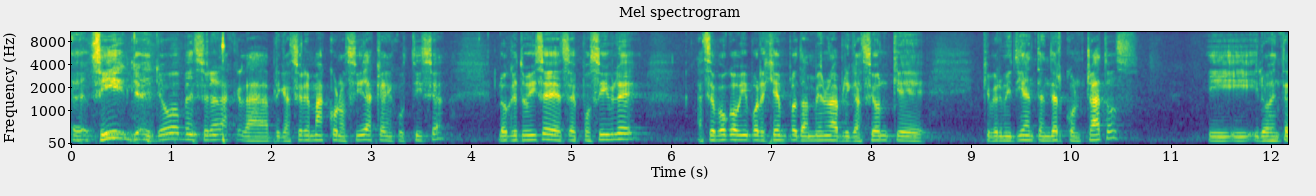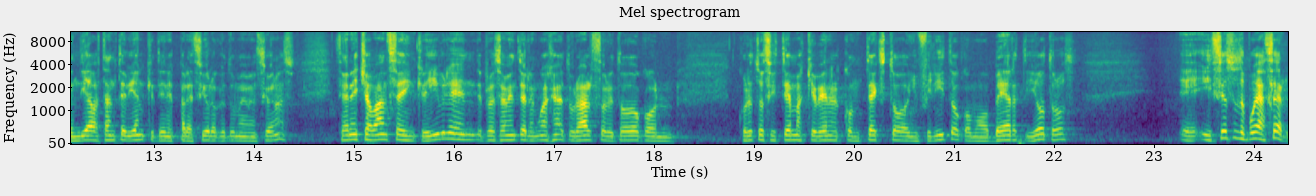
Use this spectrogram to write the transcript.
Eh, sí, yo, mencioné las, aplicaciones más conocidas que hay en justicia. Lo que tú dices es, posible. Hace poco vi, por ejemplo, también una aplicación que, permitía entender contratos y, los entendía bastante bien, que tienes parecido a lo que tú me mencionas. Se han hecho avances increíbles en, precisamente en el lenguaje natural, sobre todo con, con estos sistemas que ven el contexto infinito, como BERT y otros. Eh, y si eso se puede hacer,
